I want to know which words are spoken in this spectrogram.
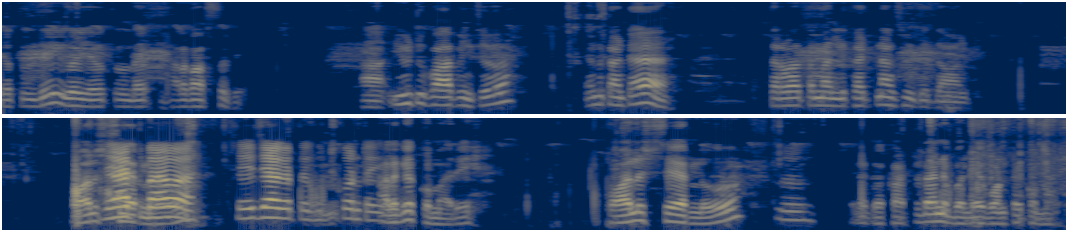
యువతలది ఇగో యువతలది అలాగ వస్తుంది. యూట్యూబ్ ఆపించు. ఎందుకంటే తర్వాత మళ్ళీ కట్టినాక చూపిద్దాం వాళ్ళకి. పాలిష్ జాగ్రత్త చీరలు. బావా చెయ్యి జాగ్రత్త గుచ్చుకుంటాయి. అలాగే కుమారి. పాలిష్ చీరలు. ఇలాగ కట్టడానికి భలేగా ఉంటాయి కుమారి.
